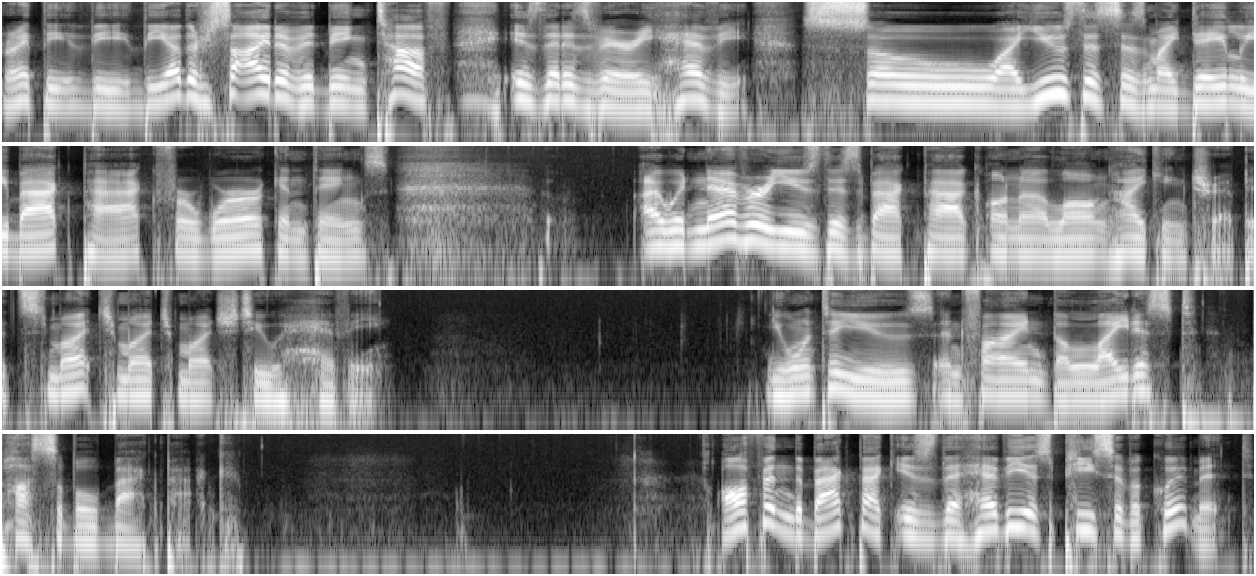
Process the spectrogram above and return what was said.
Right? The, the the other side of it being tough is that it's very heavy. So I use this as my daily backpack for work and things. I would never use this backpack on a long hiking trip. It's much, much, much too heavy. You want to use and find the lightest possible backpack. Often the backpack is the heaviest piece of equipment.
